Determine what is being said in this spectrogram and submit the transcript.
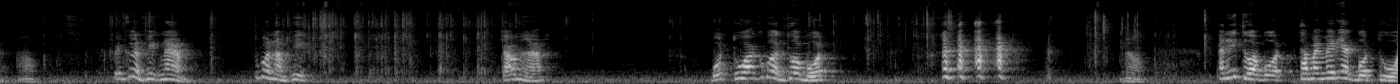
ำเอาเป็นเครื่องพริกน้ำทุกคนนำพริก เจ้าเหนือบดทั่วก็เบิ่นทั่วบดเอาอันนี้ถั่วบดทำไมไม่เรียกบดถั่ว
